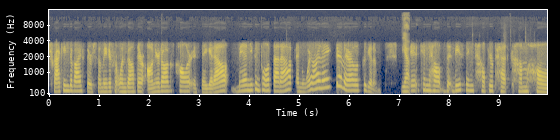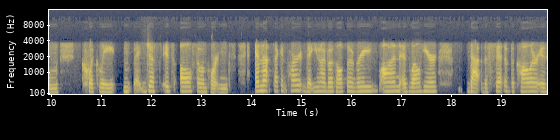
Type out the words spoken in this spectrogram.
tracking device. There's so many different ones out there on your dog's collar. If they get out, man, you can pull up that app and where are they? There they are. there. Let's go get them. Yeah. It can help. These things help your pet come home quickly. Just it's all so important. And that second part that you and I both also agree on as well here, that the fit of the collar is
